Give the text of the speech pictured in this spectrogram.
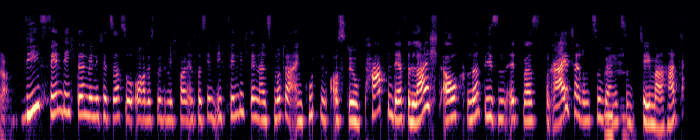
Ja. Wie finde ich denn, wenn ich jetzt sage, so, oh, das würde mich voll interessieren, wie finde ich denn als Mutter einen guten Osteopathen, der vielleicht auch ne, diesen etwas breiteren Zugang mhm. zum Thema hat?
